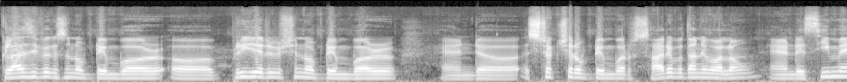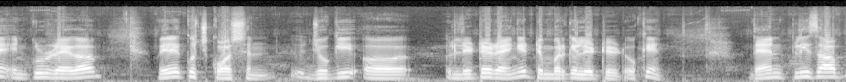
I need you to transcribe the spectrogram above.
classification of timber preservation of timber and structure of timber सारे बताने वाला हूँ। एंड इसी में इंक्लूड रहेगा मेरे कुछ क्वेश्चन जो कि रिलेटेड uh, रहेंगे टिम्बर के रिलेटेड ओके देन प्लीज़ आप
